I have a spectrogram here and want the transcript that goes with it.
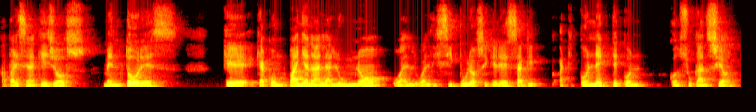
aparecen aquellos mentores que, acompañan al alumno o al, discípulo, si querés, a que, conecte con, su canción.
